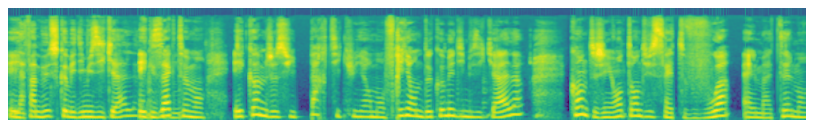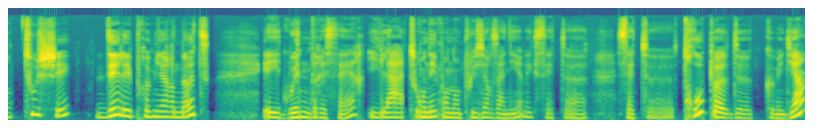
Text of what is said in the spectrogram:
Et- La fameuse comédie musicale. Exactement. Et comme je suis particulièrement friande de comédie musicale, quand j'ai entendu cette voix, elle m'a tellement touchée dès les premières notes. Et Gwen Dresser, il a tourné pendant plusieurs années avec cette, euh, cette euh, troupe de comédiens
